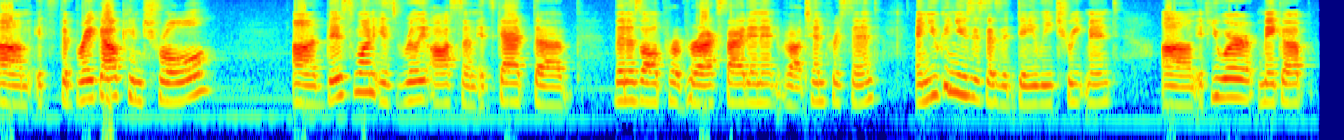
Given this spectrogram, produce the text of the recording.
Um, it's the Breakout Control. Uh, this one is really awesome. It's got the benzoyl peroxide in it, about 10%. And you can use this as a daily treatment. Um, if you wear makeup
